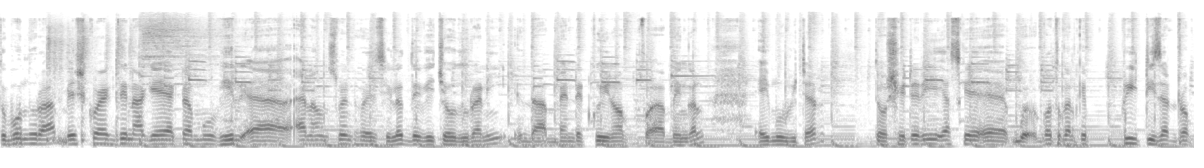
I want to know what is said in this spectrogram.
তো বন্ধুরা, বেশ কয়েকদিন আগে একটা মুভির অ্যানাউন্সমেন্ট হয়েছিল, Debi Chowdhurani the bandit queen of Bengal এই মুভিটার। তো সেটারই আজকে গতকালকে প্রি টিজার ড্রপ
